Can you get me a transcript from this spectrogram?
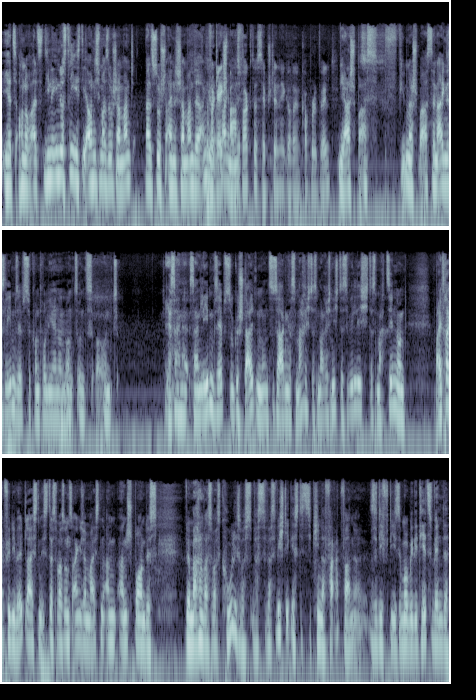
jetzt auch noch als, die eine Industrie ist, die auch nicht mal so charmant, als so eine charmante Angelegenheit. Der Vergleich Spaßfaktor, selbstständig oder in Corporate-Welt? Ja, Spaß. Viel mehr Spaß, sein eigenes Leben selbst zu kontrollieren und, mhm. und, und, und ja, seine, sein Leben selbst zu gestalten und zu sagen, das mache ich, das mache ich nicht, das will ich, das macht Sinn und Beitrag für die Welt leisten ist das, was uns eigentlich am meisten an, anspornt, ist wir machen was, was cool ist, was, was, was wichtig ist, dass die Kinder Fahrrad fahren. Also die, diese Mobilitätswende,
